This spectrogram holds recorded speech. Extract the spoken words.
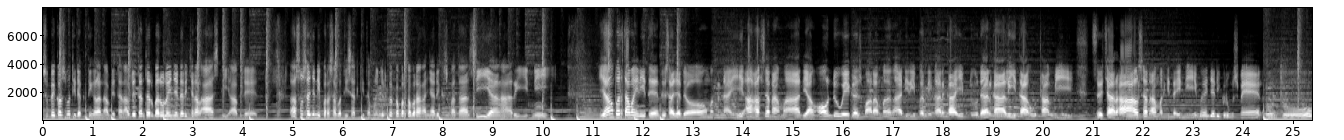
supaya kalian semua tidak ketinggalan updatean-updatean terbaru lainnya dari channel Asti Update. Langsung saja nih para sahabat saat kita meluncur ke kabar-kabar hangatnya di kesempatan siang hari ini. Yang pertama ini tentu saja dong mengenai Aalsan Ahmad yang on the way ke Semarang menghadiri pernikahan Kak Ibnu dan Kalita Hutami. Secara Aalsan Ahmad kita ini menjadi groomsman untuk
